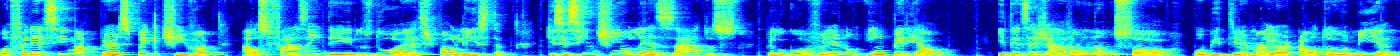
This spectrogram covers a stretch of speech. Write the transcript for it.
oferecia uma perspectiva aos fazendeiros do oeste paulista, que se sentiam lesados pelo governo imperial e desejavam não só obter maior autonomia,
